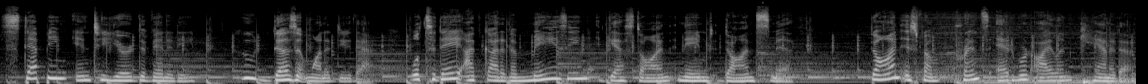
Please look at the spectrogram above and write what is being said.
stepping into your divinity. Who doesn't want to do that? Well, today I've got an amazing guest on named Donn Smith. Donn is from Prince Edward Island, Canada.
